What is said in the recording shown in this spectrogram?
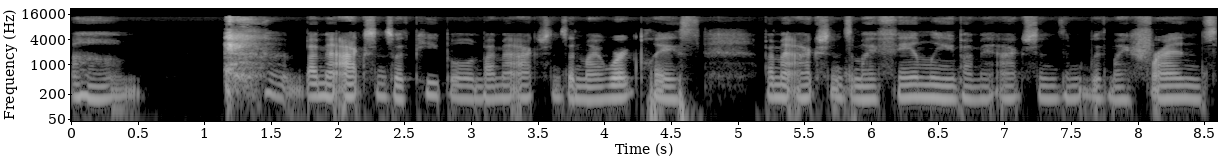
um, by my actions with people and by my actions in my workplace, by my actions in my family, by my actions and with my friends.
